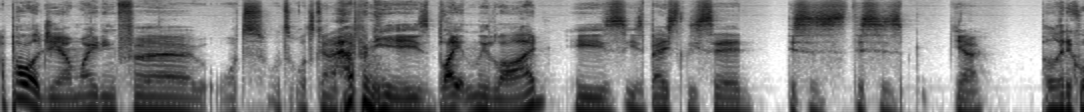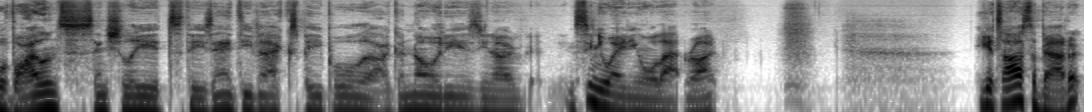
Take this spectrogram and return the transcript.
apology. I'm waiting for what's what's what's going to happen here. He's blatantly lied. He's he's basically said this is this is you know political violence. Essentially, it's these anti-vax people. I know it is. You know, insinuating all that, right? He gets asked about it.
